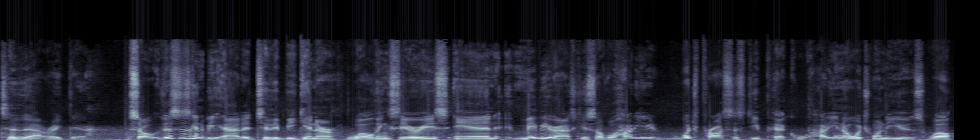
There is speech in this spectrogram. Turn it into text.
to that right there. So this is going to be added to the beginner welding series and maybe you're asking yourself, well how do you, which process do you pick? How do you know which one to use? Well,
